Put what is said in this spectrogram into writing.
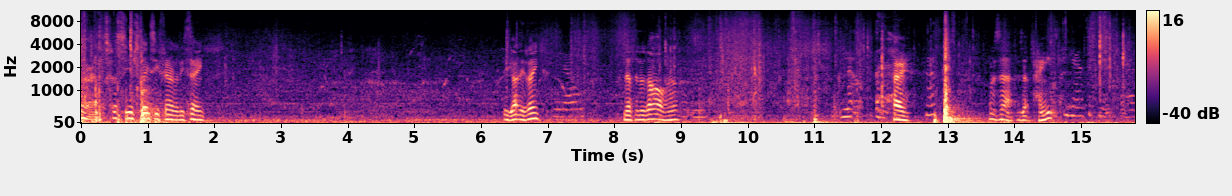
Alright, let's if found anything. You got anything? No. Nothing at all, huh? No. Hey. What is that? Is that paint? Yeah, it's a paint pad.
